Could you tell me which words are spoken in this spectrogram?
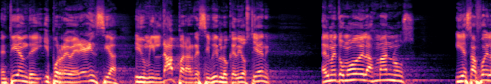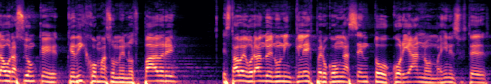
¿Entiende? Y por reverencia y humildad para recibir lo que Dios tiene. Él me tomó de las manos y esa fue la oración que, que dijo más o menos, Padre, estaba orando en un inglés, pero con un acento coreano, imagínense ustedes.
